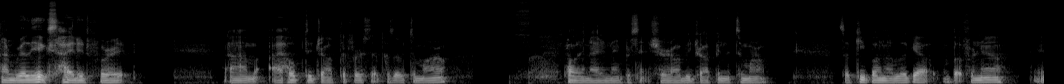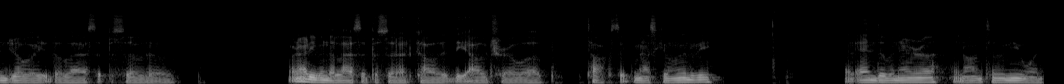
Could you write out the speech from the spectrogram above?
I'm really excited for it. Um, I hope to drop the first episode tomorrow. Probably 99% sure I'll be dropping it tomorrow. So keep on the lookout. But for now, enjoy the last episode of, or not even the last episode, I'd call it the outro of Toxic Masculinity. An end of an era and on to a new one.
